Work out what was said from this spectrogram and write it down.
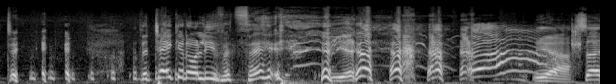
the take it or leave it, say. yeah. yeah. So,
